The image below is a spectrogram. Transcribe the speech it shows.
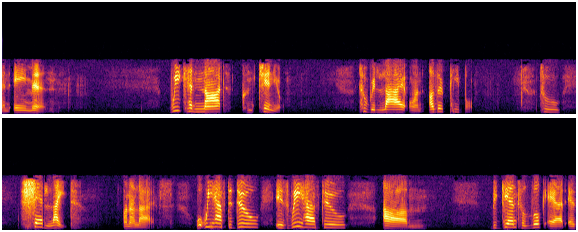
an amen. We cannot continue to rely on other people to shed light on our lives. What we have to do is we have to um, begin to look at, as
